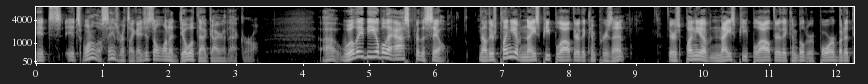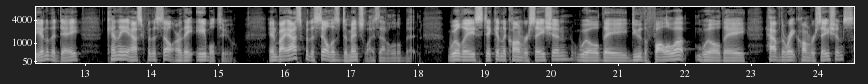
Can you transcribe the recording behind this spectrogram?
it's it's one of those things where it's like I just don't want to deal with that guy or that girl. Uh, will they be able to ask for the sale? Now, there's plenty of nice people out there that can present. There's plenty of nice people out there that can build rapport, but at the end of the day, can they ask for the sale? Are they able to? And by ask for the sale, let's dimensionalize that a little bit. Will they stick in the conversation? Will they do the follow up? Will they have the right conversations?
